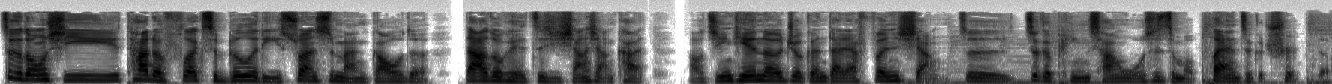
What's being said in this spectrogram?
这个东西它的 flexibility 算是蛮高的，大家都可以自己想想看。好，今天呢就跟大家分享这这个平常我是怎么 plan 这个 trip 的。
